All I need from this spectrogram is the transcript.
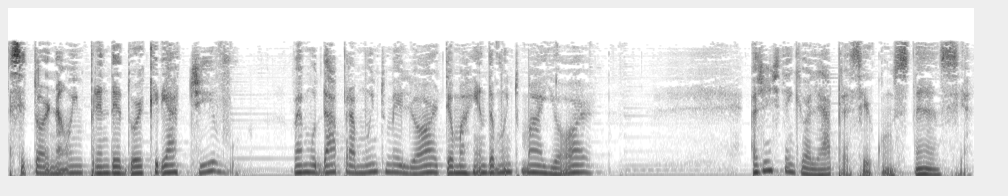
se tornar um empreendedor criativo, vai mudar para muito melhor, ter uma renda muito maior. A gente tem que olhar para a circunstância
